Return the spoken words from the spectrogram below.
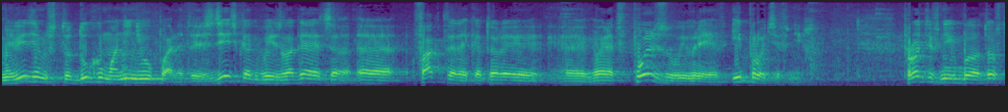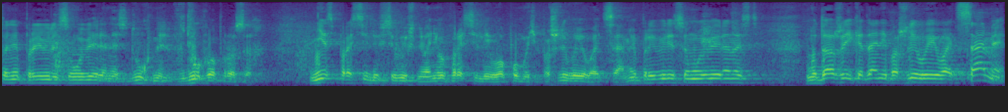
мы видим, что духом они не упали. То есть здесь как бы излагаются э, факторы, которые э, говорят в пользу евреев и против них. Против них было то, что они проявили самоуверенность в двух, в двух вопросах не спросили Всевышнего, они попросили его помощи, пошли воевать сами, проявили самоуверенность. Но даже и когда они пошли воевать сами,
